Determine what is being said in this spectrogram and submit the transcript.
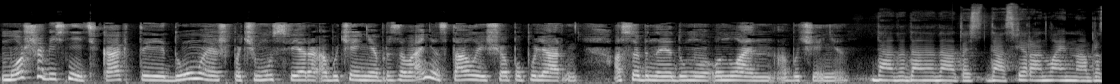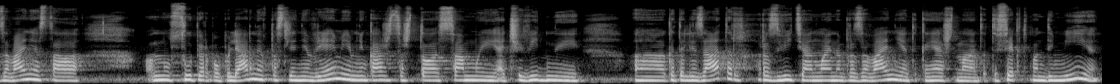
можешь объяснить, как ты думаешь, почему сфера обучения и образования стала еще популярней? Особенно, я думаю, онлайн обучение. Да, да, да, да, да. То есть, да, сфера онлайн образования стала ну, супер популярной в последнее время. И мне кажется, что самый очевидный катализатор развития онлайн-образования — это, конечно, этот эффект пандемии.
